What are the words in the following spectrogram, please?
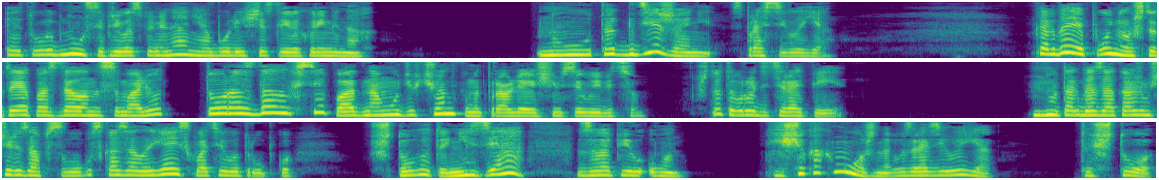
Эд улыбнулся при воспоминании о более счастливых временах. «Ну, так где же они?» — спросила я. «Когда я понял, что ты опоздала на самолет, то раздал их все по одному девчонкам, отправляющимся в Ибицу. Что-то вроде терапии». «Ну, тогда закажем через обслугу», — сказала я и схватила трубку. «Что ты, нельзя!» — завопил он. «Еще как можно», — возразила я. «Ты что?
